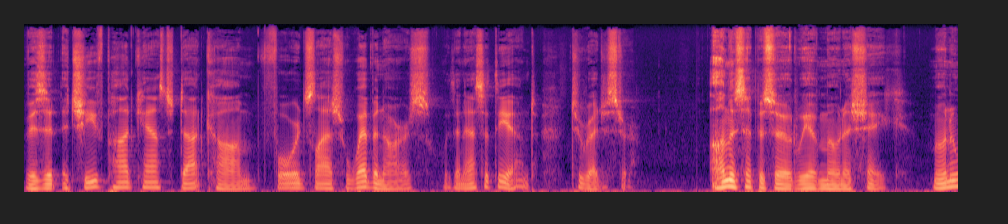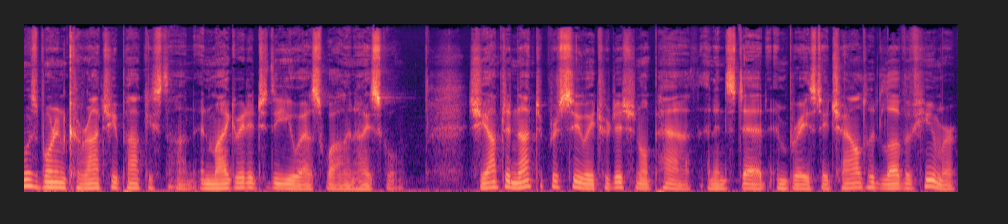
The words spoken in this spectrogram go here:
Visit achievepodcast.com forward slash webinars with an S at the end to register. On this episode, we have Mona Shaikh. Mona was born in Karachi, Pakistan, and migrated to the U.S. while in high school. She opted not to pursue a traditional path and instead embraced a childhood love of humor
